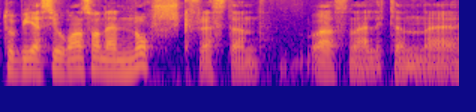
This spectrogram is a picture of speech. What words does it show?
Tobias Johansson är norsk förresten. Bara en sån här liten eh,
